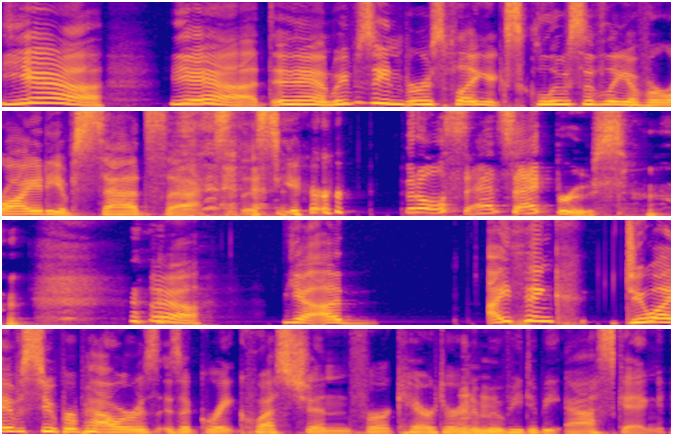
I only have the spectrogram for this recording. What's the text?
Yeah. Yeah. Man, we've seen Bruce playing exclusively a variety of sad sacks this year. Good old sad sack Bruce. yeah. Yeah. I, I think do I have superpowers is a great question for a character in Mhm. a movie to be asking.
